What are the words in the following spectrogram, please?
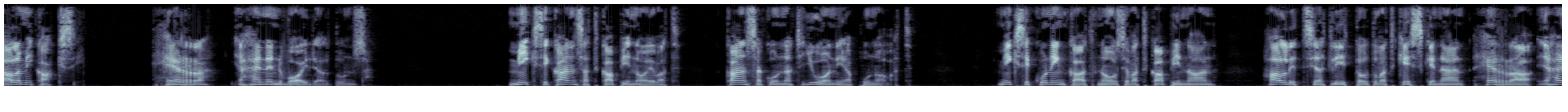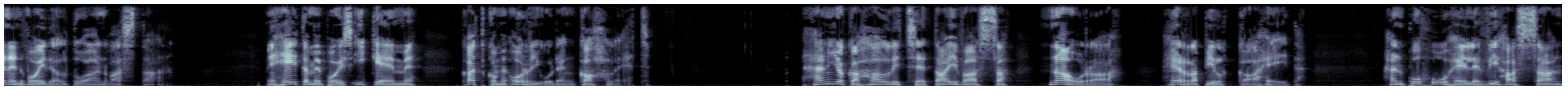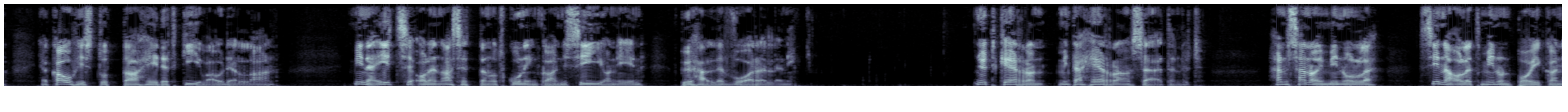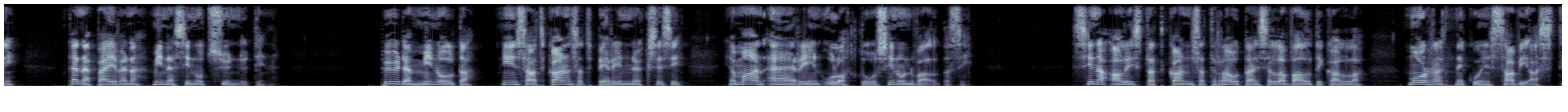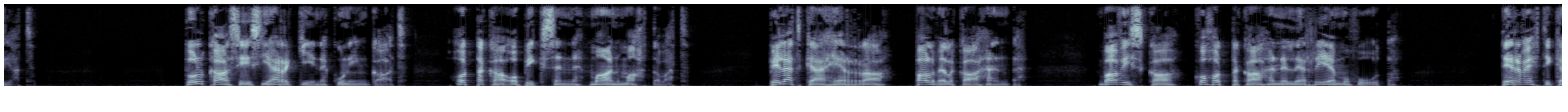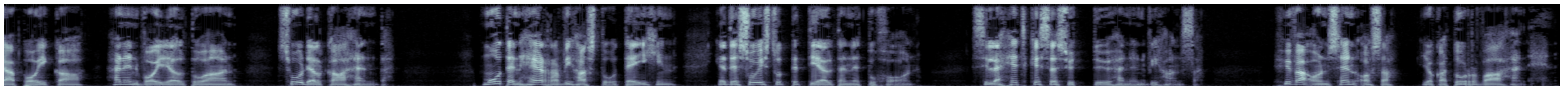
Salmi 2. Herra ja hänen voideltunsa. Miksi kansat kapinoivat, kansakunnat juonia punovat? Miksi kuninkaat nousevat kapinaan, hallitsijat liittoutuvat keskenään Herraa ja hänen voideltuaan vastaan? Me heitämme pois ikeemme, katkomme orjuuden kahleet. Hän, joka hallitsee taivaassa, nauraa, Herra pilkkaa heitä. Hän puhuu heille vihassaan ja kauhistuttaa heidät kiivaudellaan. Minä itse olen asettanut kuninkaani Sioniin, pyhälle vuorelleni. Nyt kerron, mitä Herra on säätänyt. Hän sanoi minulle, sinä olet minun poikani, tänä päivänä minä sinut synnytin. Pyydä minulta, niin saat kansat perinnöksesi, ja maan ääriin ulottuu sinun valtasi. Sinä alistat kansat rautaisella valtikalla, murrat ne kuin saviastiat. Tulkaa siis järkiinne kuninkaat, ottakaa opiksenne maan mahtavat. Pelätkää Herraa, palvelkaa häntä. Vaviskaa, kohottakaa hänelle riemuhuuto. Tervehtikää poikaa, hänen voideltuaan, suudelkaa häntä. Muuten Herra vihastuu teihin, ja te suistutte tieltänne tuhoon, sillä hetkessä syttyy hänen vihansa. Hyvä on sen osa, joka turvaa häneen.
